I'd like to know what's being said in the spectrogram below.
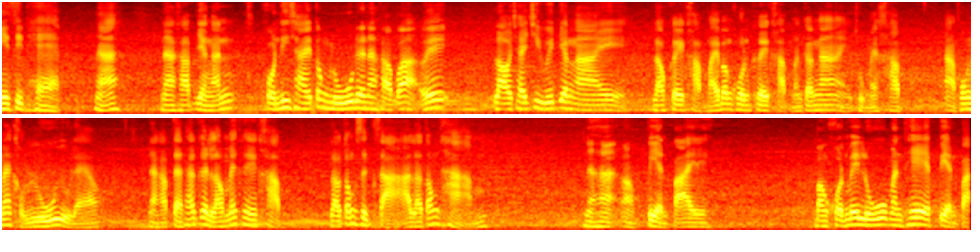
มีสิทธิ์แหกนะนะครับ อย่างนั้นคนที่ใช้ต้องรู้ด้วยนะครับว่าเอ้ยเราใช้ชีวิตยังไง เราเคยขับไหมบางคนเคยขับมันก็ง่ายถูกไหมครับอ่าพวกนั้นเขารู้อยู่แล้วนะครับ แต่ถ้าเกิดเราไม่เคยขับ เราต้องศึกษาเราต้องถามนะฮะอ่าเปลี่ยนไป บางคนไม่รู้มันเท่เปลี่ยนไป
